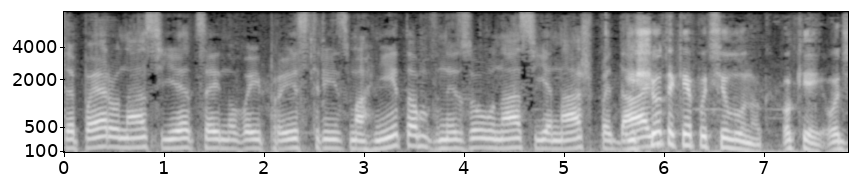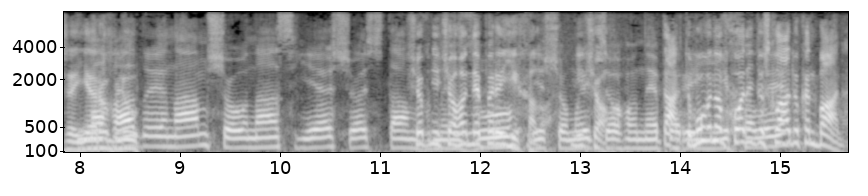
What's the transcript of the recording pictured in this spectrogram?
Тепер у нас є цей новий пристрій з магнітом. Внизу у нас є наш педаль. І що таке поцілунок? Окей, отже, я роблю. Нагадує нам, що у нас є щось там. Щоб нічого не внизу, переїхало. І що ми Нічого. цього не Так, тому воно входить до складу канбана.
